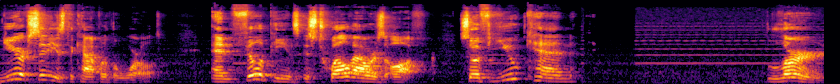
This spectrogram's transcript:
New York City is the capital of the world, and Philippines is 12 hours off. So if you can learn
